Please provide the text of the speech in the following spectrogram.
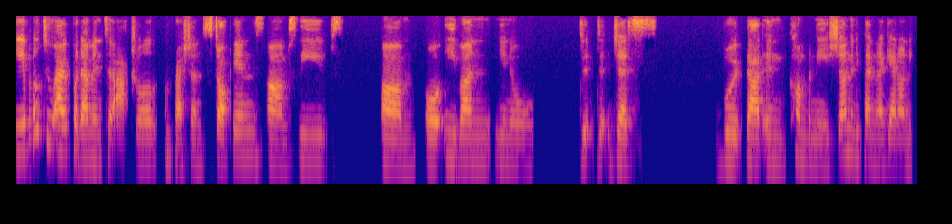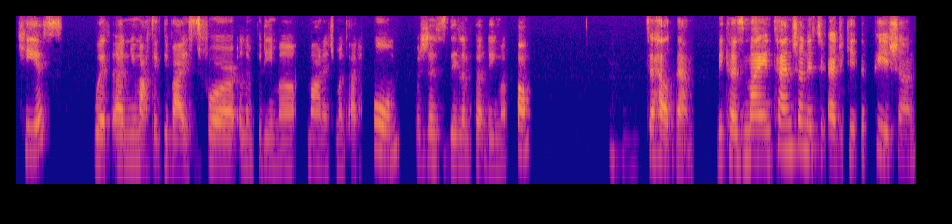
able to, I put them into actual compression stockings, um, sleeves, um, or even, you know, d- d- just work that in combination, and depending again on the case, with a pneumatic device for lymphedema management at home, which is the lymphedema pump, mm-hmm. to help them. Because my intention is to educate the patient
